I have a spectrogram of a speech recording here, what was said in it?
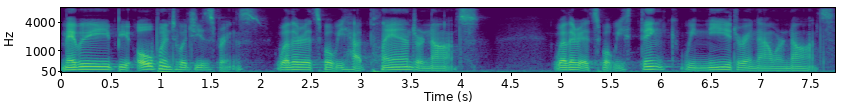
may we be open to what Jesus brings, whether it's what we had planned or not, whether it's what we think we need right now or not.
